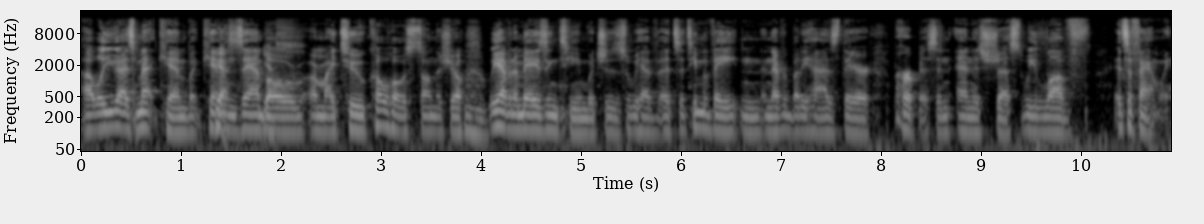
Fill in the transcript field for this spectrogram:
uh, well, you guys met Kim, but Kim Yes. and Zambo are, are my two co-hosts on the show. Mm-hmm. We have an amazing team, which is we have it's a team of eight, and, and everybody has their purpose, and and it's just we love. It's a family.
